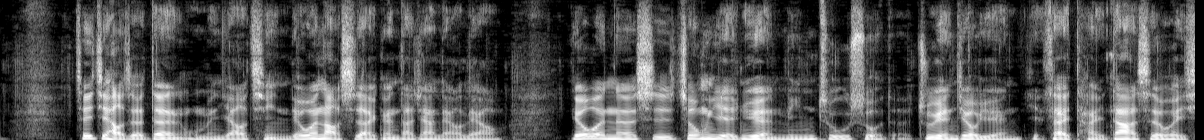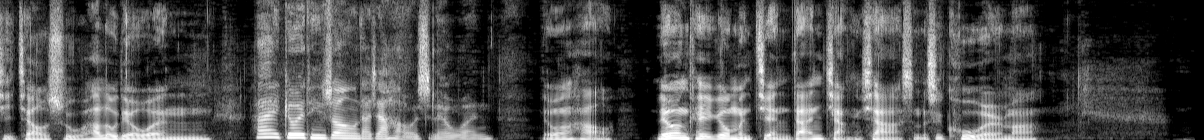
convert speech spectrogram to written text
这一集好哲邓，我们邀请刘文老师来跟大家聊聊。刘文呢是中研院民主所的助研究员，也在台大社会系教书。Hello，刘文。嗨，各位听众，大家好，我是刘文。刘文好，刘文可以给我们简单讲一下什么是酷儿吗？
